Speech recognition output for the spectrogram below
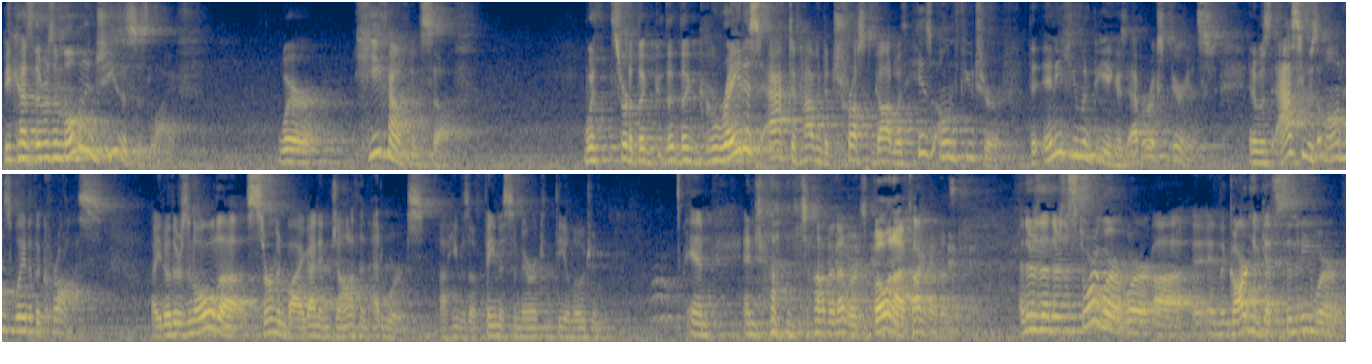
Because there was a moment in Jesus' life where he found himself with sort of the, the, the, greatest act of having to trust God with his own future that any human being has ever experienced. And it was as he was on his way to the cross uh, you know, there's an old uh, sermon by a guy named Jonathan Edwards. Uh, he was a famous American theologian. And, and Jonathan Edwards, Bo and I have talked about this. And there's a, there's a story where, where uh, in the Garden of Gethsemane, where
